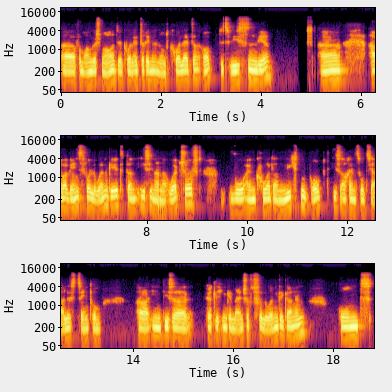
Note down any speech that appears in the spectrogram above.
äh, vom Engagement der Chorleiterinnen und Chorleiter ab. Das wissen wir. Äh, aber wenn es verloren geht, dann ist in einer Ortschaft, wo ein Chor dann nicht probt, ist auch ein soziales Zentrum äh, in dieser örtlichen Gemeinschaft verloren gegangen. Und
